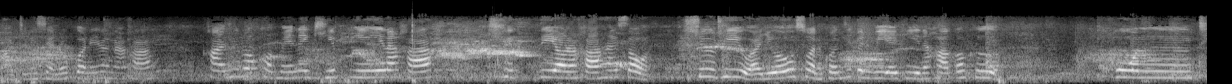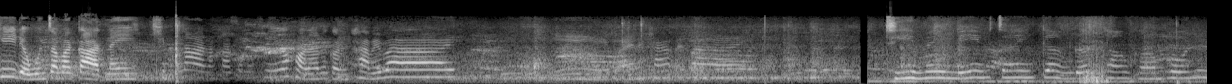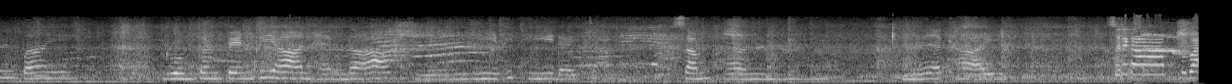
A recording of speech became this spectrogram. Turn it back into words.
อาจจะมีเสียงรบกวนนิดนึงนะคะ ใครที่ร่วมคอมเมนต์ในคลิปนี้นะคะ คลิปเดียวนะคะให้ส่งชื่อที่อยู่อายุส่วนคนที่เป็น VIP นะคะก็คือคุณที่เดี๋ยววุ้นจะประกาศในคลิปหน้า ก็ขอลาไปก่อนค่ะ บ๊ายบายบายนะคะบ๊ายบาย ที่ไม่มีใจกันเดินทางข้ามพ้นไป รวมกันเป็นพยานแห่งรักที่มีพิธีได้จังสัมพันธ์เนื้อไทยสวัสดีครับบ๊ายบาย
